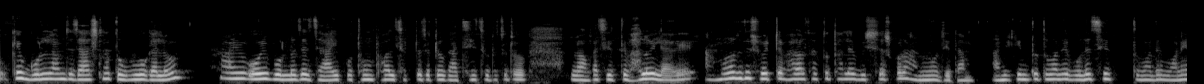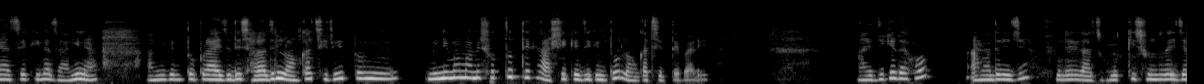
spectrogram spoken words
ওকে বললাম যে যাস না, তবুও গেল। আমি ওই বলল যে, যাই, প্রথম ফল ছোট্ট ছোটো গাছে, ছোটো ছোটো লঙ্কা ছিঁড়তে ভালোই লাগে। আমারও যদি শরীরটা ভালো থাকতো, তাহলে বিশ্বাস করো আমিও যেতাম। আমি কিন্তু তোমাদের বলেছি, তোমাদের মনে আছে কি না জানি না। আমি কিন্তু প্রায় যদি সারাদিন লঙ্কা ছিঁড়ি, তো মিনিমাম আমি সত্তর থেকে আশি কেজি কিন্তু লঙ্কা ছিঁড়তে পারি। আর এদিকে দেখো, আমাদের এই যে ফুলের গাছগুলো কি সুন্দর এই যে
